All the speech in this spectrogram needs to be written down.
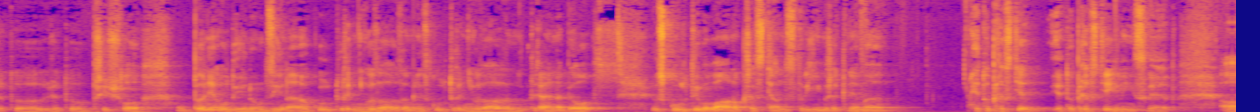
že to, že to přišlo úplně od jinou, z jiného kulturního zázemí, z kulturního zázemí, které nebylo skultivováno křesťanstvím, řekněme, je to, prostě, je to prostě jiný svět. A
